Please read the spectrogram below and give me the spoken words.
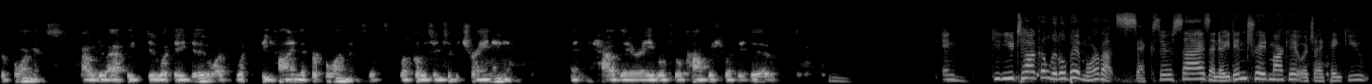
performance. How do athletes do what they do? What what's behind the performance? What's what goes into the training and and how they're able to accomplish what they do. And can you talk a little bit more about Sexercise? I know you didn't trademark it, which I think you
